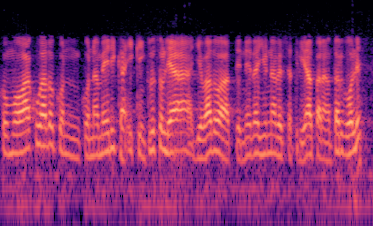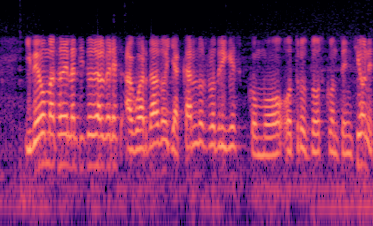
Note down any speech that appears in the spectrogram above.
como ha jugado con, con América y que incluso le ha llevado a tener ahí una versatilidad para anotar goles. Y veo más adelantito de Álvarez a Guardado y a Carlos Rodríguez como otros dos contenciones.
